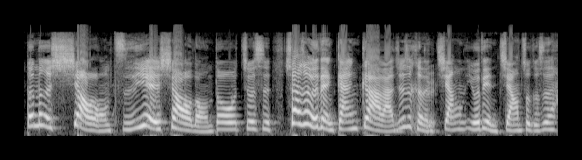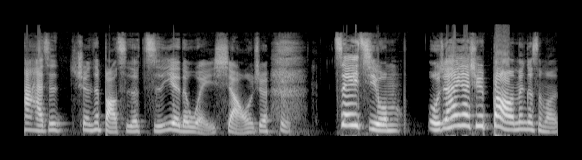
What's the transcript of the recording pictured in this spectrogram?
都那个笑容，职业笑容都就是虽然说有点尴尬啦，就是可能僵有点僵住，可是他还是全程保持着职业的微笑。我觉得这一集我们。我觉得他应该去报那个什么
